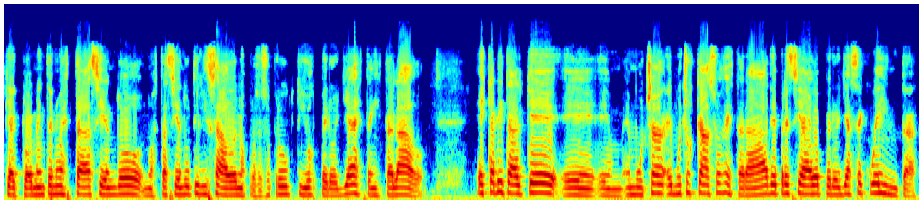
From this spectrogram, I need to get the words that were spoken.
que actualmente no está siendo, no está siendo utilizado en los procesos productivos, pero ya está instalado. Es capital que eh, en, en, muchos casos estará depreciado, pero ya se cuenta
